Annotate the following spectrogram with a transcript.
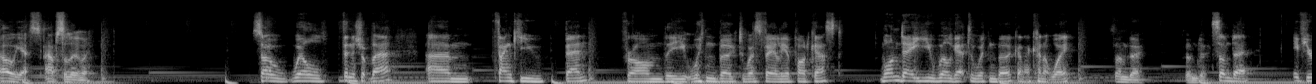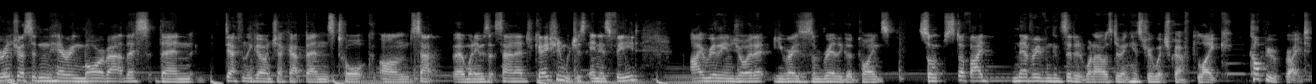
Oh yes, absolutely. So we'll finish up there. Um, thank you, Ben, from the Wittenberg to Westphalia podcast. One day you will get to Wittenberg, and I cannot wait. Someday, someday. someday. If you're interested in hearing more about this, then definitely go and check out Ben's talk on uh, when he was at Sound Education, which is in his feed. I really enjoyed it. He raises some really good points, some stuff I'd never even considered when I was doing history of witchcraft, like copyright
